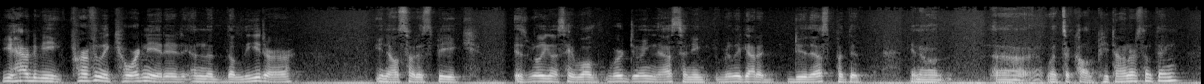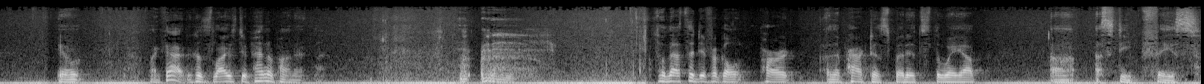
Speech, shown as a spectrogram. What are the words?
you have to be perfectly coordinated, and the, the leader, you know, so to speak, is really going to say, well, we're doing this, and you really got to do this. Put the, you know, uh, what's it called, piton or something, you know, like that, because lives depend upon it. so that's the difficult part of the practice, but it's the way up uh, a steep face.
